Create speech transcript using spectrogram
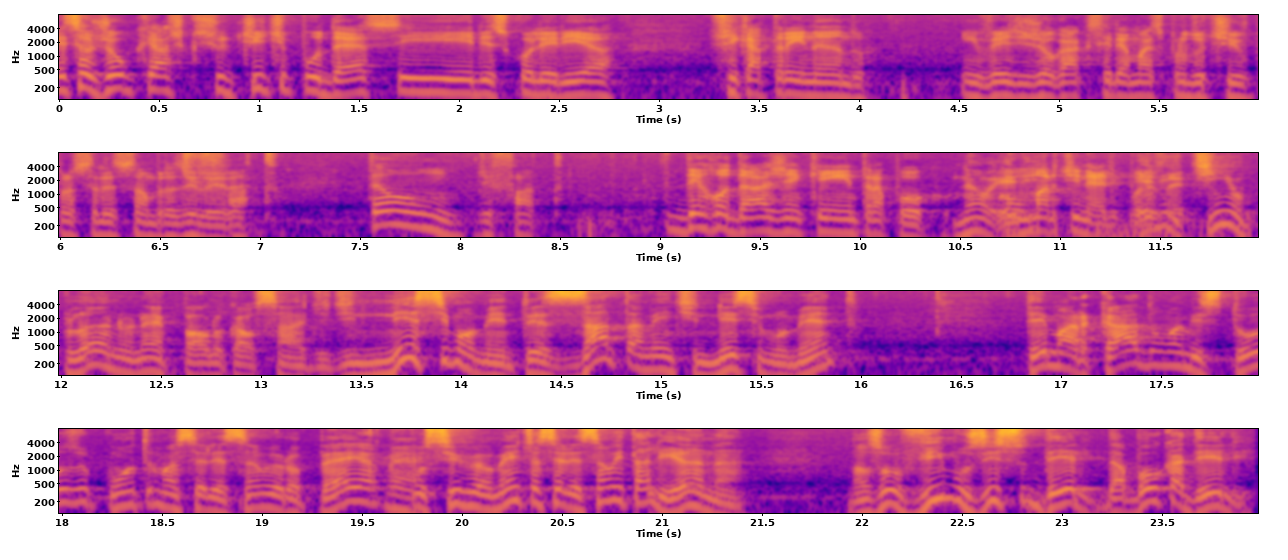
Esse é o jogo que acho que se o Tite pudesse, ele escolheria ficar treinando, em vez de jogar, que seria mais produtivo para a seleção brasileira. fato. Então, De fato. Dê rodagem quem entra pouco. Não, como o Martinelli, por ele exemplo. tinha o plano, né, Paulo Calçade, de nesse momento, exatamente nesse momento, ter marcado um amistoso contra uma seleção europeia, É. possivelmente a seleção italiana. Nós ouvimos isso dele, da boca dele.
